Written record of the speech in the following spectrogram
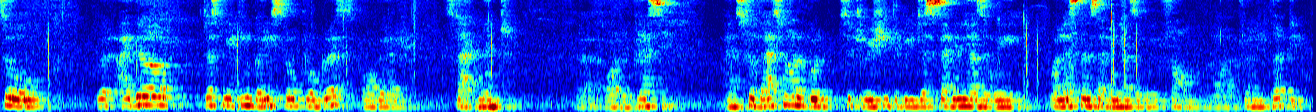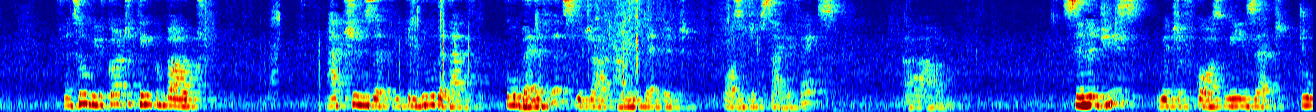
So we're either just making very slow progress or we're stagnant uh, or regressing. And so that's not a good situation to be just seven years away or less than seven years away from uh, 2030. And so we've got to think about actions that we can do that have co-benefits, which are unintended positive side effects. Um, synergies, which of course means that two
